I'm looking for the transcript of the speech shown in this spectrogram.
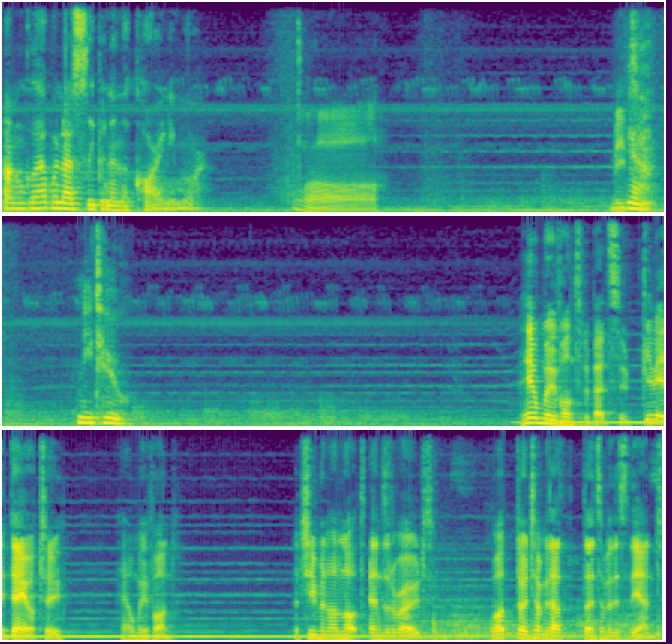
I'm glad we're not sleeping in the car anymore. Aww. Me Yeah. too. Me too. He'll move on to the bed soon. Give it a day or two. He'll move on. Achievement unlocked. End of the road. What? Don't tell me that. Don't tell me this is the end.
